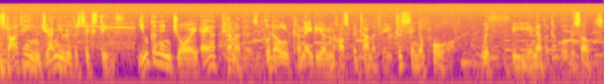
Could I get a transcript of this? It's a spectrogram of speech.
Starting January the 16th, you can enjoy Air Canada's good old Canadian hospitality to Singapore, with the inevitable results.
